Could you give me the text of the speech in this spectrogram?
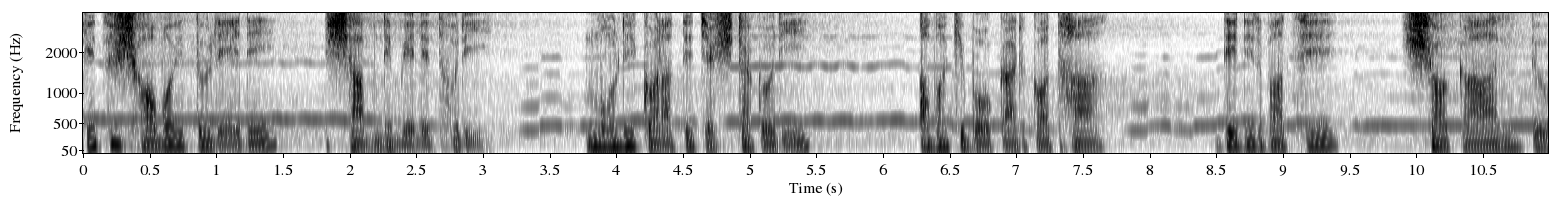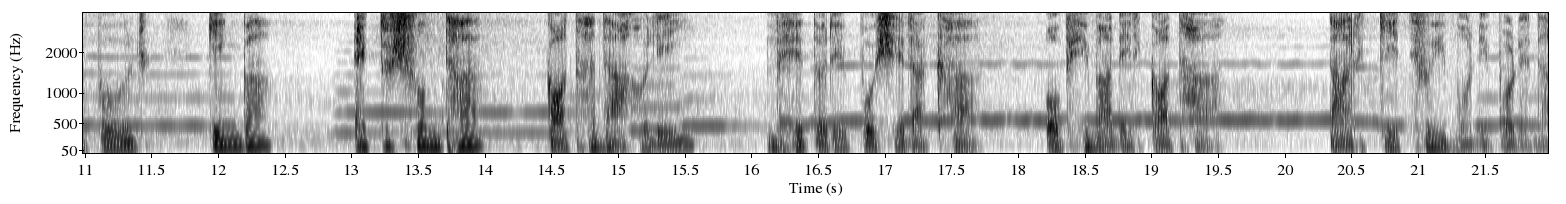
কিছু সময় তুলে এনে সামনে মেলে ধরি। মনে করাতে চেষ্টা করি আমাকে বোকার কথা। দিনের মাঝে সকাল, দুপুর কিংবা একটা সন্ধ্যা কথা না হলেই ভেতরে বসে রাখা অভিমানের কথা। তার কিছুই মনে পড়ে না।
